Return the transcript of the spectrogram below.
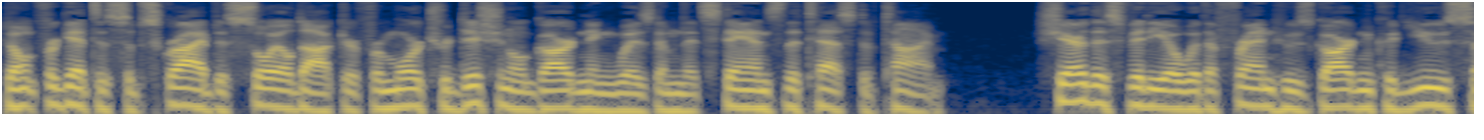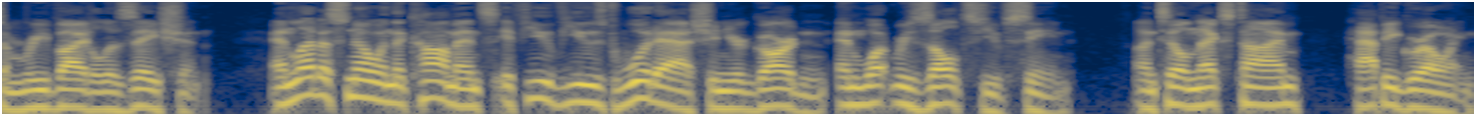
Don't forget to subscribe to Soil Doctor for more traditional gardening wisdom that stands the test of time. Share this video with a friend whose garden could use some revitalization. And let us know in the comments if you've used wood ash in your garden and what results you've seen. Until next time, happy growing.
